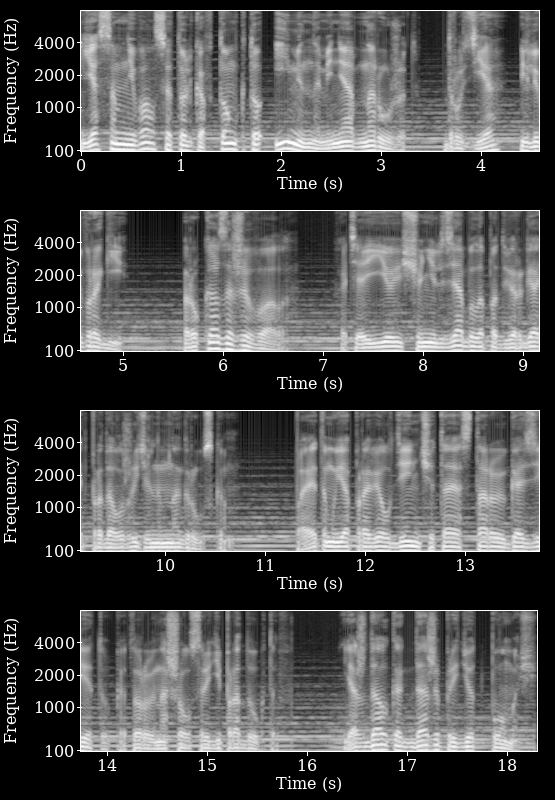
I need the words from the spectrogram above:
Я сомневался только в том, кто именно меня обнаружит – друзья или враги. Рука заживала, хотя ее еще нельзя было подвергать продолжительным нагрузкам. Поэтому я провел день, читая старую газету, которую нашел среди продуктов. Я ждал, когда же придет помощь.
